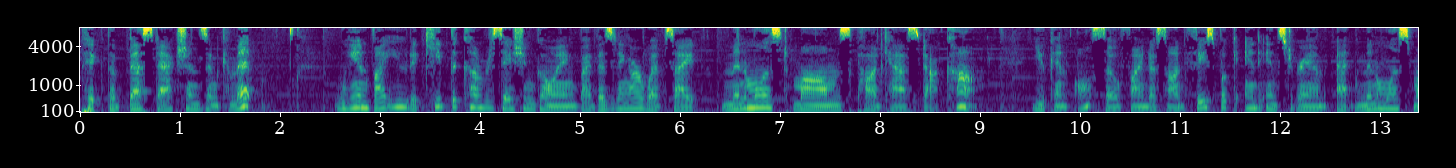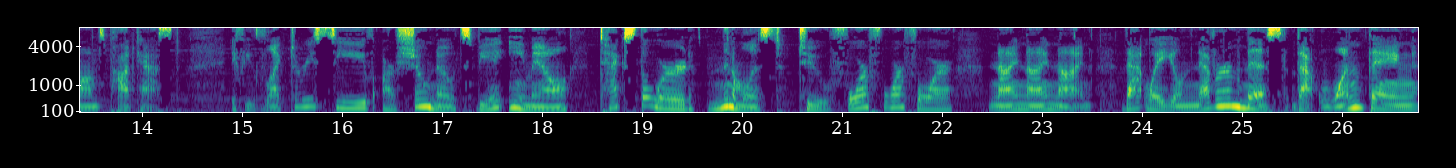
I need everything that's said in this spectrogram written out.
pick the best actions, and commit? We invite you to keep the conversation going by visiting our website, minimalistmomspodcast.com. You can also find us on Facebook and Instagram at Minimalist Moms Podcast. If you'd like to receive our show notes via email, text the word minimalist to 444 999. That way, you'll never miss that one thing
